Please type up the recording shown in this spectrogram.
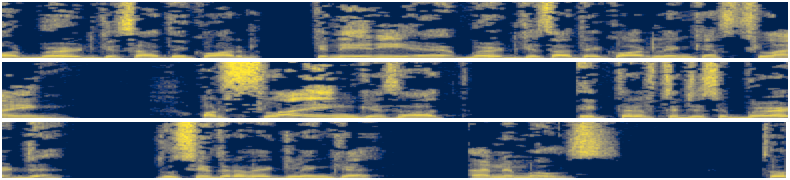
اور برڈ کے ساتھ ایک اور کنیری ہے برڈ کے ساتھ ایک اور لنک ہے فلائنگ اور فلائنگ کے ساتھ ایک طرف تو جیسے برڈ ہے دوسری طرف ایک لنک ہے اینیملس تو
